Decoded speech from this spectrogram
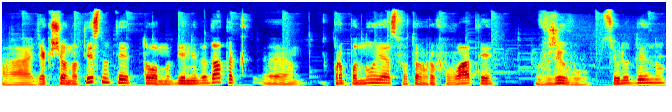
Е, Якщо натиснути, то мобільний додаток е, пропонує сфотографувати вживу цю людину,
